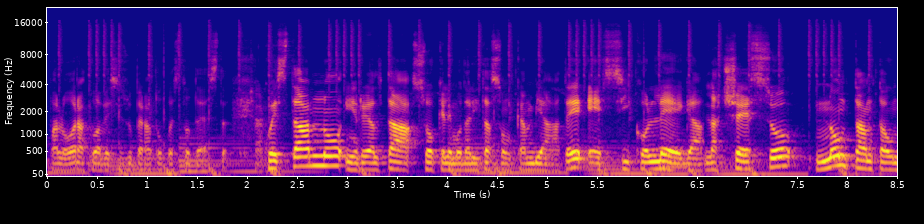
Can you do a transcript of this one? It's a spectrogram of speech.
qualora tu avessi superato questo test. Certo. Quest'anno in realtà so che le modalità sono cambiate e si collega l'accesso non tanto un,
